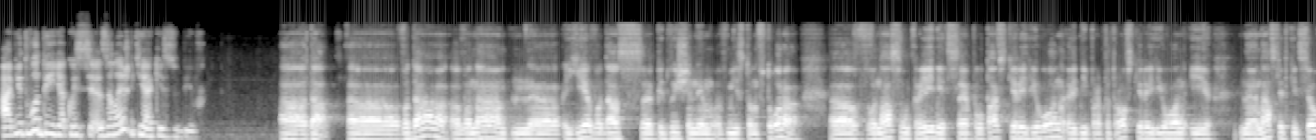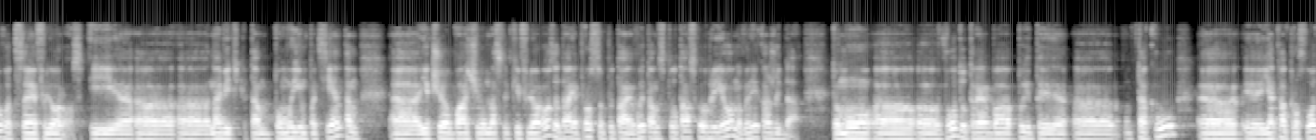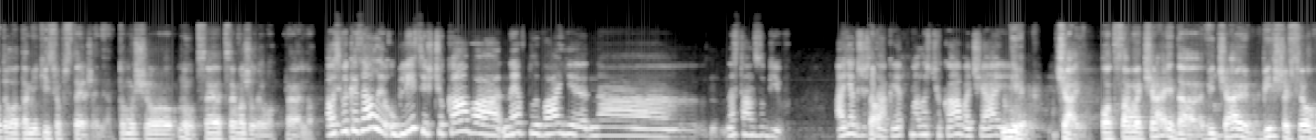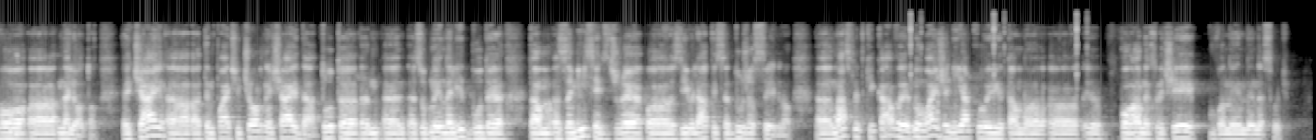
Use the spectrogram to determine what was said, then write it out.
А від води якось залежить якість зубів? А. Е, Вода, вона е, є вода з підвищеним вмістом фтора. Е, В нас в Україні це Полтавський регіон, Дніпропетровський регіон, і наслідки цього це флюороз. І навіть там по моїм пацієнтам, якщо я бачу наслідки флюорозу, да, я просто питаю: ви там з Полтавського регіону? Вони кажуть, да. Тому воду треба пити таку, яка проходила там якісь обстеження, тому що ну це, це важливо, реально. А ось ви казали у бліці, що кава не впливає на, на стан зубів. А як же ж Так. так? Я думала, що кава, чай. Ні, чай. От саме чай, да, від чаю більше всього е, нальоту. Е, Чай, е, тим паче чорний чай, да. Тут е, е, е, зубний наліт буде там за місяць вже е, з'являтися дуже сильно. Е, наслідки кави, ну майже ніякої там е, е, поганих речей вони не несуть.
